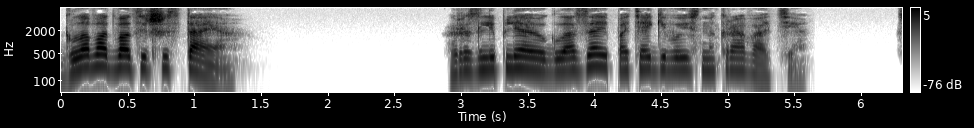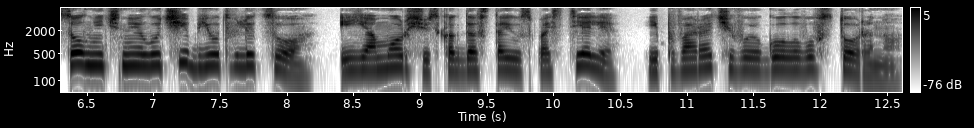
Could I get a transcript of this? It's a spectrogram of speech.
Глава 26. Разлепляю глаза и потягиваюсь на кровати. Солнечные лучи бьют в лицо, и я морщусь, когда встаю с постели и поворачиваю голову в сторону.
